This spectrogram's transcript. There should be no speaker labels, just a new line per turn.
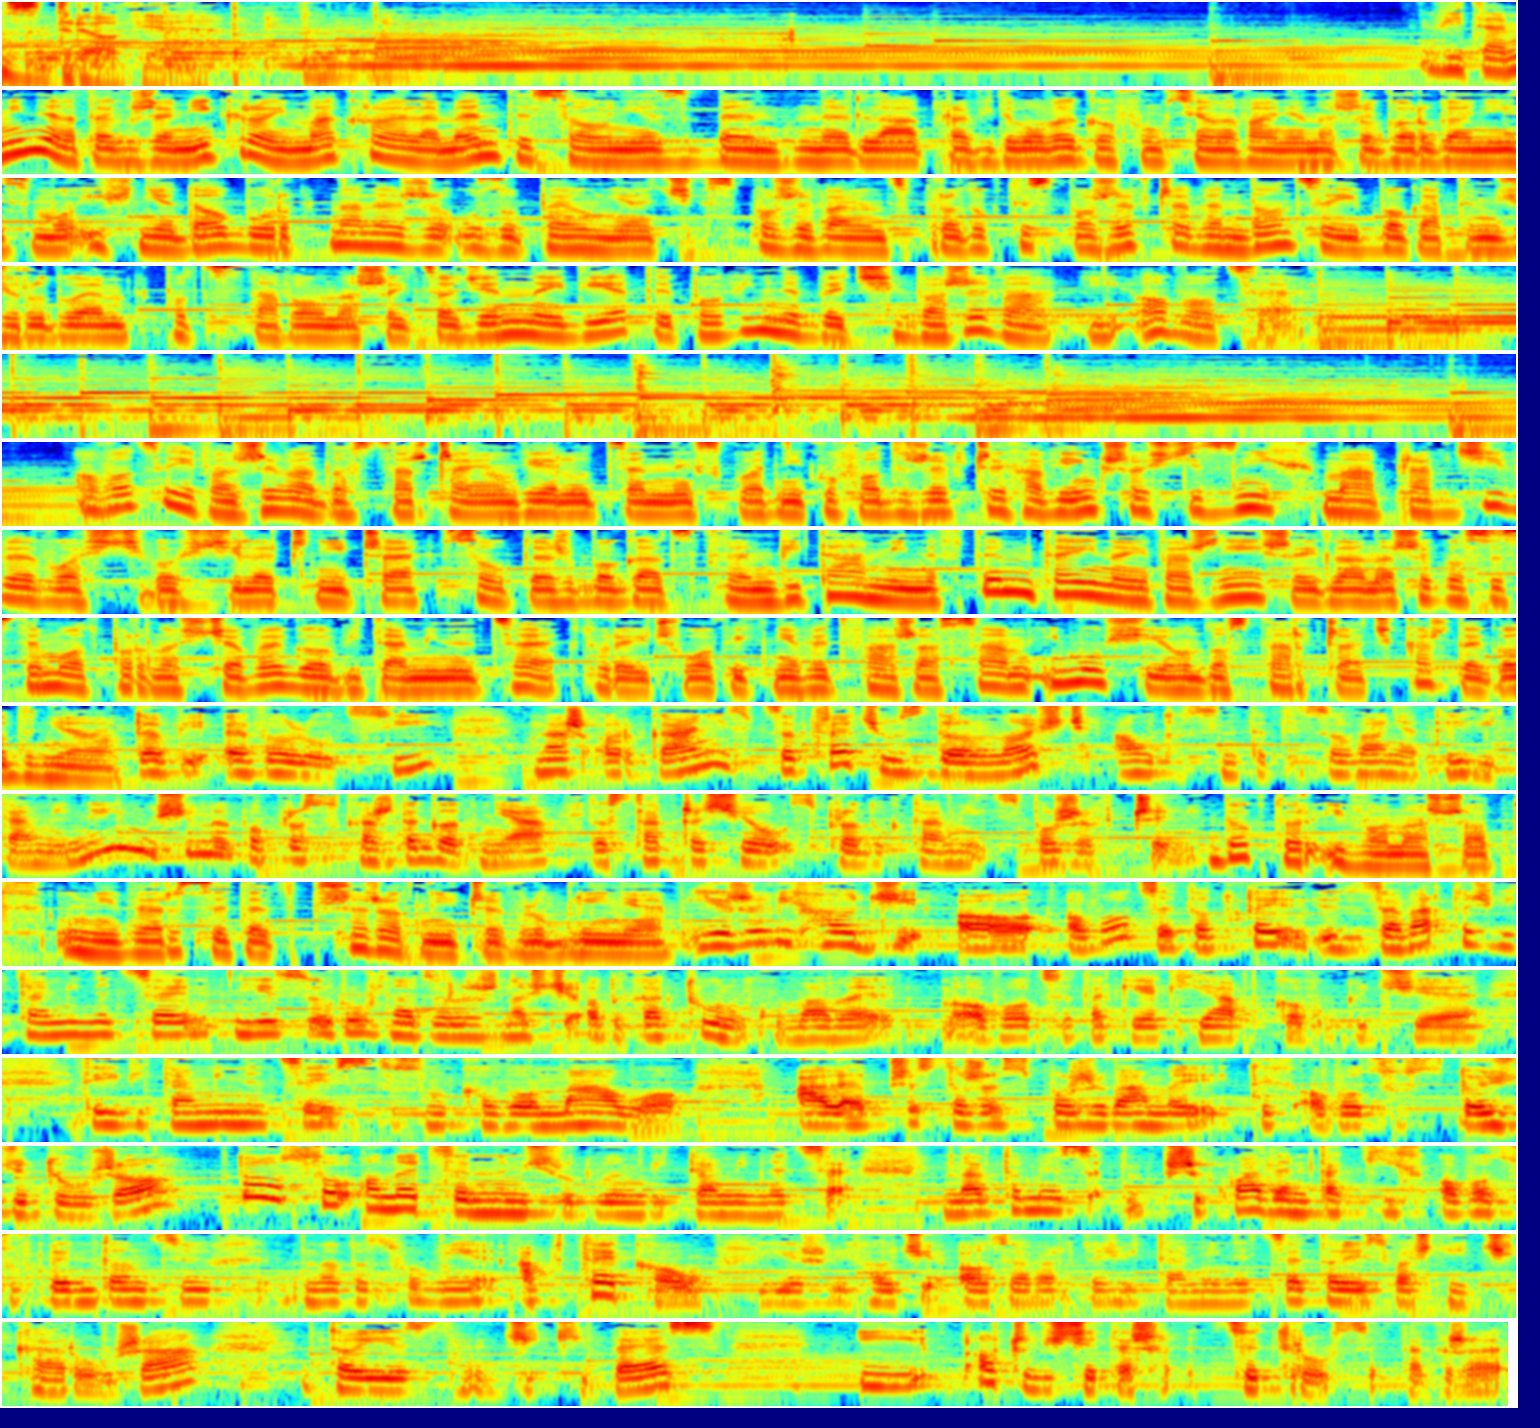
Zdrowie. Witaminy, a także mikro i makroelementy są niezbędne dla prawidłowego funkcjonowania naszego organizmu. Ich niedobór należy uzupełniać, spożywając produkty spożywcze będące ich bogatym źródłem. Podstawą naszej codziennej diety powinny być warzywa i owoce. Owoce i warzywa dostarczają wielu cennych składników odżywczych, a większość z nich ma prawdziwe właściwości lecznicze. Są też bogactwem witamin, w tym tej najważniejszej dla naszego systemu odpornościowego witaminy C, której człowiek nie wytwarza sam i musi ją dostarczać każdego dnia.
W dobie ewolucji nasz organizm zatracił zdolność autosyntetyzowania tej witaminy i musimy po prostu każdego dnia dostarczać ją z produktami spożywczymi.
Dr Iwona Szot, Uniwersytet Przyrodniczy w Lublinie.
Jeżeli chodzi o owoce, to tutaj zawartość witaminy C jest różna w zależności od gatunku. Mamy owoce takie jak jabłko, gdzie tej witaminy C jest stosunkowo mało, ale przez to, że spożywamy tych owoców dość dużo, to są one cennym źródłem witaminy C. Natomiast przykładem takich owoców będących no dosłownie apteką, jeżeli chodzi o zawartość witaminy C, to jest właśnie dzika róża, to jest dziki bez i oczywiście też cytrusy, także,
